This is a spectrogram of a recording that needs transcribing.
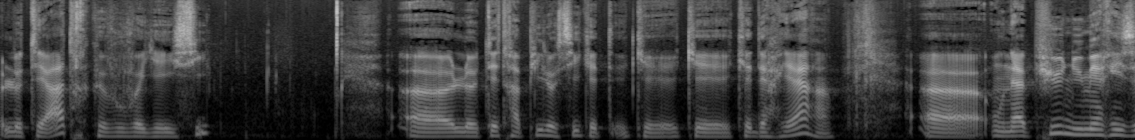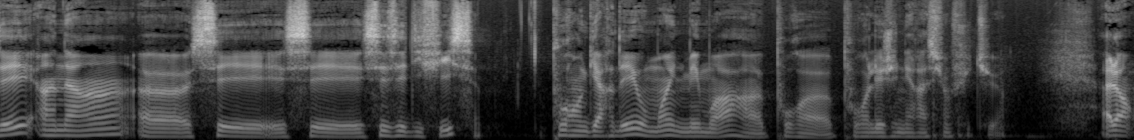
le théâtre que vous voyez ici, euh, le tétrapile aussi qui est, derrière. Euh, on a pu numériser un à un euh, ces, édifices pour en garder au moins une mémoire pour, les générations futures. Alors,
